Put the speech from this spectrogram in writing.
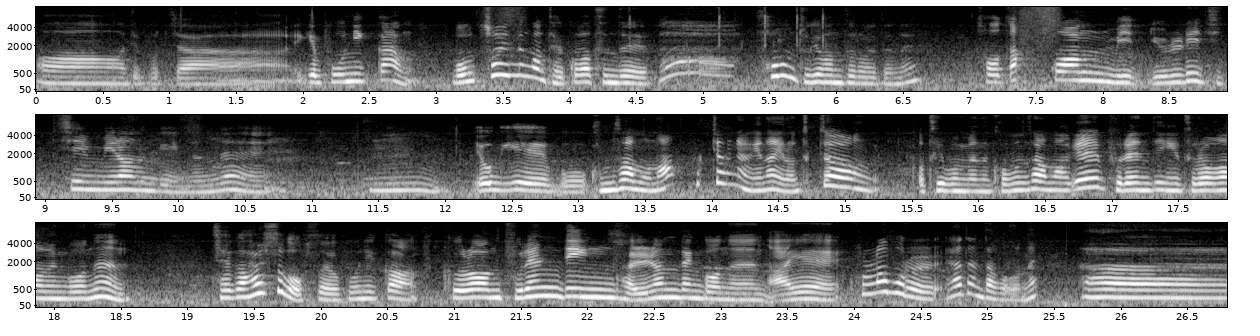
어, 어디 보자. 이게 보니까 멈춰있는 건 될 것 같은데 서른 두 개 만들어야 되네? 저작권 및 윤리 지침이라는 게 있는데 음, 여기에 뭐 검사문화, 흑정령이나 이런 특정 어떻게 보면 검은 사막에 branding이 들어가는 거는 제가 할 수가 없어요. 보니까 그런 브랜딩 관련된 거는 아예 콜라보를 해야 된다 그러네? 아...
